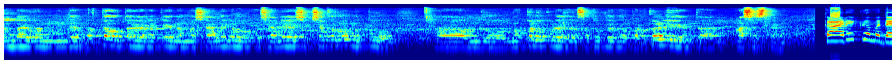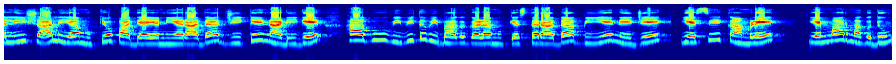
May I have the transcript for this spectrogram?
ಒನ್ ಬೈ ಒನ್ ಮುಂದೆ ಬರ್ತಾ ಹೋಗ್ತವೆ ಅದಕ್ಕೆ ನಮ್ಮ ಶಾಲೆಗಳು, ಶಾಲೆಯ ಶಿಕ್ಷಕರು ಮತ್ತು ಒಂದು ಮಕ್ಕಳು ಕೂಡ ಇದರ ಸದುಪಯೋಗ ಪಡ್ಕೊಳ್ಳಿ ಅಂತ ಆಶಿಸ್ತೇನೆ. ಕಾರ್ಯಕ್ರಮದಲ್ಲಿ ಶಾಲೆಯ ಮುಖ್ಯೋಪಾಧ್ಯಾಯನಿಯರಾದ ಜಿಕೆ ನಾಡಿಗೇರ್ ಹಾಗೂ ವಿವಿಧ ವಿಭಾಗಗಳ ಮುಖ್ಯಸ್ಥರಾದ B A Neje, S A Kamble, M R Magadum,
